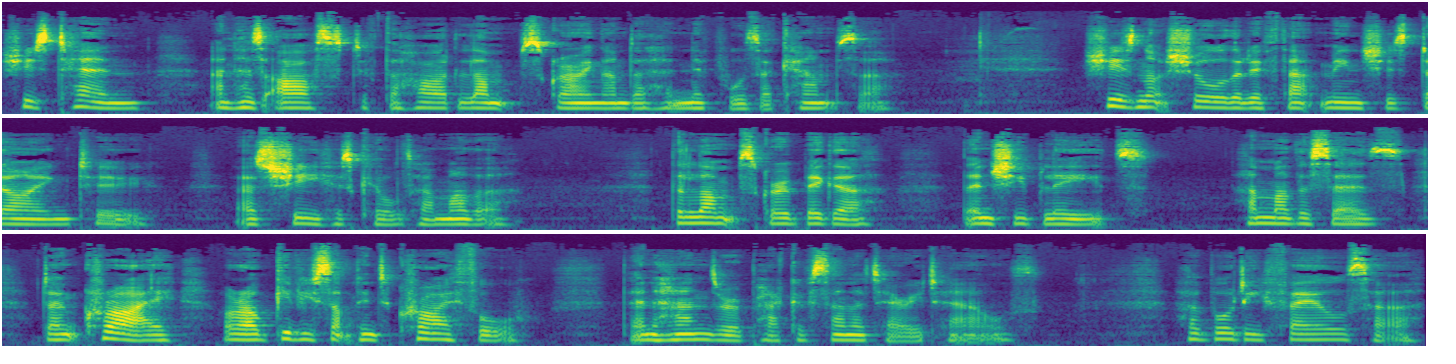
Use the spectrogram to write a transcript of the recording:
She's 10 and has asked if the hard lumps growing under her nipples are cancer. She is not sure that if that means she's dying too, as she has killed her mother. The lumps grow bigger, then she bleeds. Her mother says, Don't cry, or I'll give you something to cry for, then hands her a pack of sanitary towels. Her body fails her,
